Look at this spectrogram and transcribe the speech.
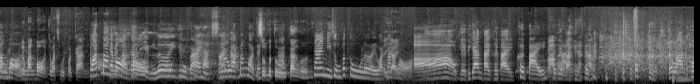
บางบ่อเรื่องบางบ่อจังหวัดสมุทรปราการวัดบางบ่อจะเห็นเลยอยู่แบบใช่ค่ะเออวัดบางบ่อจะซุ้มประตูข้างถนนใช่มีซุ้มประตูเลยวัดบางบ่ออ๋อโอเค พี่แก้มไปเคยไป เคยไปเคยไปนะครับถ้าว่างก็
